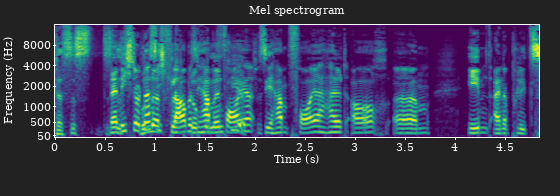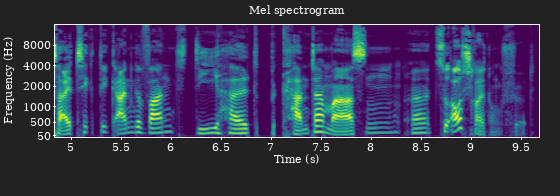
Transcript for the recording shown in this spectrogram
das ist, das Na, ist nicht nur das, ich glaube, sie haben vorher sie haben vorher halt auch ähm, eben eine Polizeitaktik angewandt, die halt bekanntermaßen äh, zu Ausschreitungen führt.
